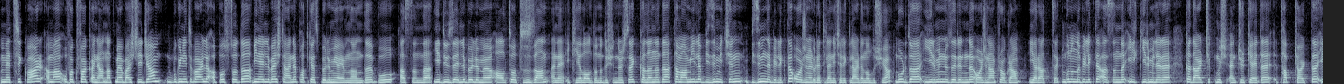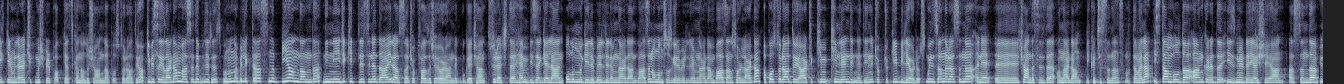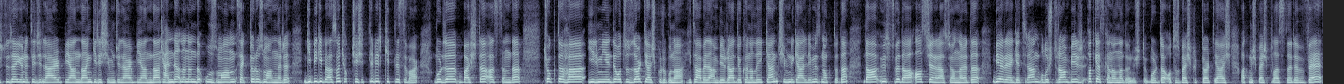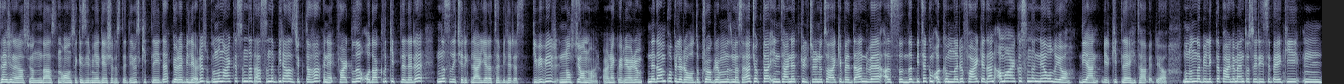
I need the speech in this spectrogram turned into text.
metrik var ama ufak ufak hani anlatmaya başlayacağım. Bugün itibariyle Aposto'da 1055 tane podcast bölümü yayınlandı. Bu aslında 750 bölümü 6.30'dan hani 2 yıl olduğunu düşünürsek kalanı da tamamıyla bizim için bizimle birlikte orijinal üretilen içeriklerden oluşuyor. Burada 20'nin üzerinde orijinal program yarattık. Bununla birlikte aslında ilk 20'lere kadar çıkmış yani Türkiye'de top chart'ta ilk 20'lere çıkmış bir podcast kanalı şu anda Aposto Radyo gibi sayılardan bahsedebiliriz. Bununla birlikte aslında bir yandan da dinleyici kitlesine dair aslında çok fazla şey öğrendik bu geçen süreçte. Hem bize gelen olumlu geri bildirimlerden, bazen olumsuz geri bildirimlerden, bazen sorulardan Aposto Radyo'yu artık kim kimlerin dinlediğini çok çok iyi biliyoruz. Bu insanlar aslında hani e, şu anda siz de onlardan birkaçısınız muhtemelen. İstanbul'da, Ankara'da, İzmir'de yaşayan aslında üst düzey yöneticiler, bir yandan girişimciler, bir yandan kendi alanında uzman, sektör uzmanları gibi gibi aslında çok çeşitli bir kitlesi var. Burada başta aslında çok daha 27-34 yaş grubuna hitap eden bir radyo kanalı iken şimdi geldiğimiz noktada daha üst ve daha alt jenerasyonlara da bir araya getiren, buluşturan bir podcast kanalına dönüştü. Burada 35-44 yaş, 65 plusları ve Z jenerasyonunda aslında 18-27 yaş arası dediğimiz kitleyi de görebiliyoruz. Bunun arkasında da aslında birazcık daha hani farklı odaklı kitlelere nasıl içerikler yaratabiliriz gibi bir nosyon var. Örnek veriyorum. Neden popüler oldu program programımız mesela çok daha internet kültürünü takip eden ve aslında bir takım akımları fark eden ama arkasında ne oluyor diyen bir kitleye hitap ediyor. Bununla birlikte parlamento serisi belki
